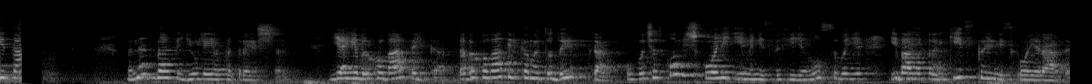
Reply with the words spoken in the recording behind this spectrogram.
Вітаю! Мене звати Юлія Петришин. Я є вихователька та вихователька-методистка у початковій школі імені Софії Русової Івано-Франківської міської ради.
